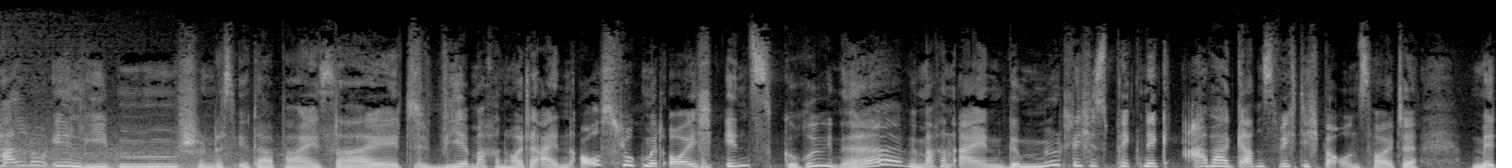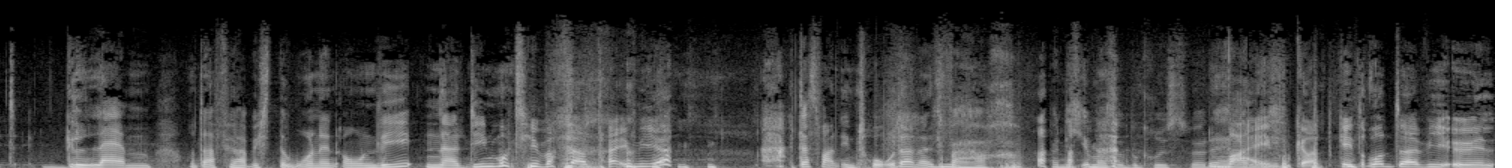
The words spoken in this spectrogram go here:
Hallo ihr Lieben, schön, dass ihr dabei seid. Wir machen heute einen Ausflug mit euch ins Grüne. Wir machen ein gemütliches Picknick, aber ganz wichtig bei uns heute mit Glam. Und dafür habe ich the one and only Nadine Motivala bei mir. Das war ein Intro, oder Nadine? Ach, wenn ich immer so begrüßt würde. mein Gott, geht runter wie Öl.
